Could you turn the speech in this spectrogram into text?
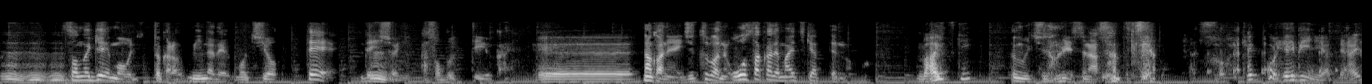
うんうんうん。そのゲームをだからみんなで持ち寄って、で、うん一緒に遊ぶっていう会。へなんかね、実はね、大阪で毎月やってんの。ー。毎月？うんうちのリスナーさんたちが。結構ヘビーにやってない？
